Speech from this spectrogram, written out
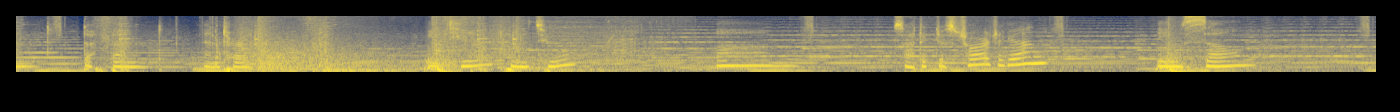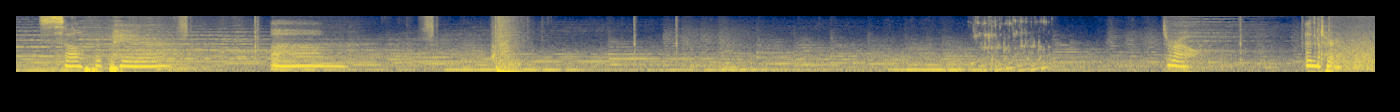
Defend, defend, enter. 18, 22. Um... Static discharge again. Beam cell. Self-repair. Um... Throw. Enter.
